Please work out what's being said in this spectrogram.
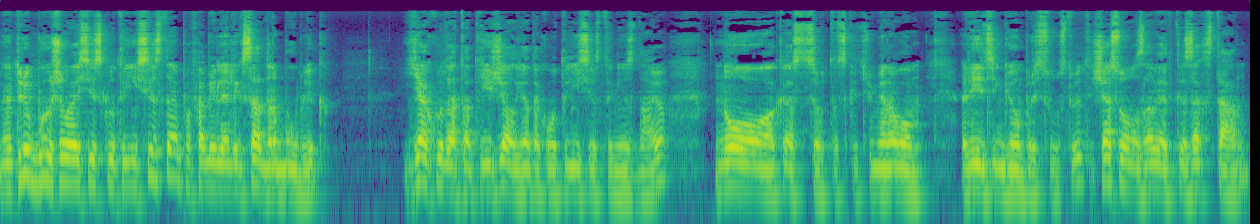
На интервью бывшего российского теннисиста по фамилии Александр Бублик. Я куда-то отъезжал, я такого теннисиста не знаю. Но, оказывается, так сказать, в мировом рейтинге он присутствует. Сейчас он возглавляет Казахстан.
